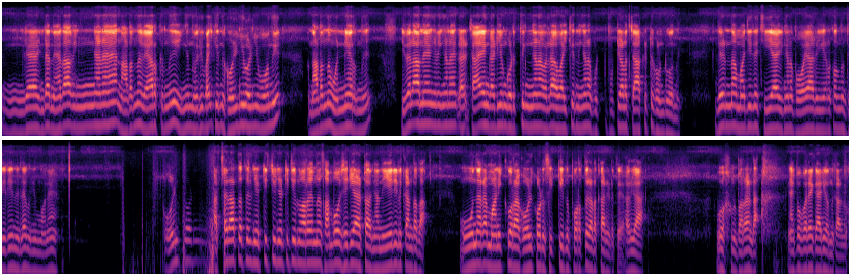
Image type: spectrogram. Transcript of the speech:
ഇന്റെ എന്റെ നേതാവ് ഇങ്ങനെ നടന്ന് വേർക്കുന്ന് ഇങ്ങനെ ഒരു ബൈക്കിന്ന് കൊഴിഞ്ഞു കൊഴിഞ്ഞു പോന്ന് നടന്ന് മുന്നേറുന്ന്. ഇവലാന്നെങ്കിൽ ഇങ്ങനെ ചായയും കടിയും കൊടുത്ത് ഇങ്ങനെ വല്ല ബൈക്കിന്ന് ഇങ്ങനെ കുട്ടികളെ ചാക്കിട്ട് കൊണ്ടുവന്ന് ഇതെന്നാ മജീദ് ചെയ്യാ ഇങ്ങനെ പോയാൽ എനിക്കൊന്നും തിരിയുന്നില്ല കുഞ്ഞുമോനെ. കോഴിക്കോട് അക്ഷരാർത്ഥത്തിൽ ഞെട്ടിച്ചു ഞെട്ടിച്ചു എന്ന് പറയുന്ന സംഭവം ശരിയാട്ടോ ഞാൻ നേരിൽ കണ്ടതാ. മൂന്നര മണിക്കൂറാണ് കോഴിക്കോട് സിറ്റിയിൽ നിന്ന് പുറത്ത് കിടക്കാനെടുത്ത് അറിയാ? ഓ ഒന്നും പറയണ്ട. ഞാനിപ്പോൾ കുറേ കാര്യം ഒന്ന് കാണുള്ളൂ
